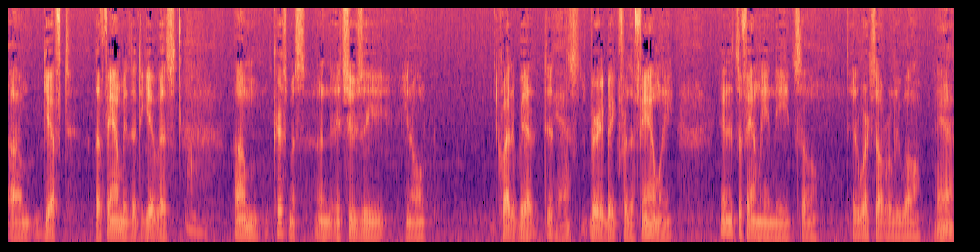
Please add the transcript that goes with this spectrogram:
um, gift the family that they give us um, Christmas, and it's usually you know quite a bit. It's Yeah. very big for the family, and it's a family in need, so it works out really well. Yeah.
